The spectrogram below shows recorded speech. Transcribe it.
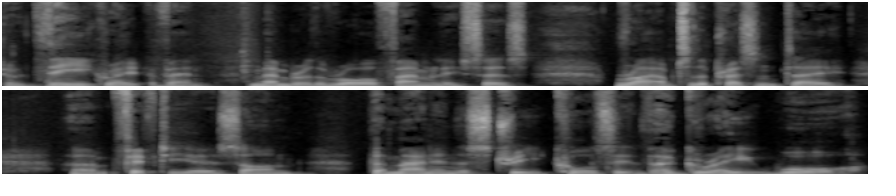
you know, the great event. A member of the royal family says, right up to the present day, um, 50 years on, the man in the street calls it the Great War.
